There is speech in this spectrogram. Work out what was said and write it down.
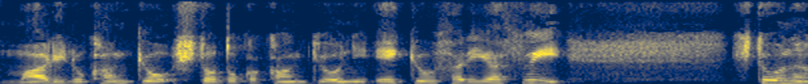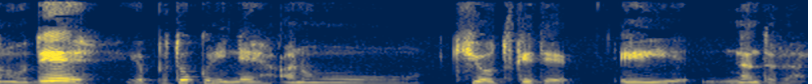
周りの環境、人とか環境に影響されやすい人なので、やっぱ特にね、あのー、気をつけて、えー、なんだろうな、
